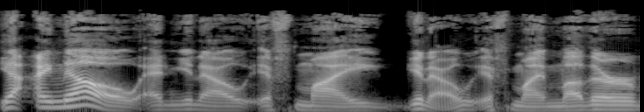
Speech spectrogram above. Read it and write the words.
Yeah, I know. And, you know, if my, you know, if my mother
